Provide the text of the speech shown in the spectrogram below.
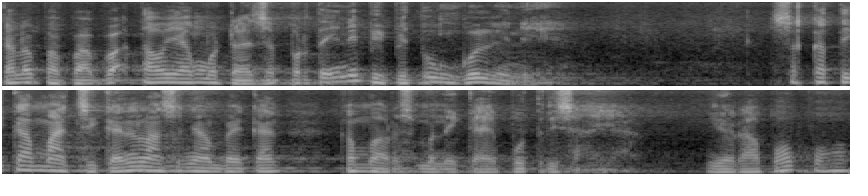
Kalau bapak-bapak tahu yang modal seperti ini bibit unggul ini. Seketika majikannya langsung nyampaikan, kamu harus menikahi putri saya. Ya rapopo,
